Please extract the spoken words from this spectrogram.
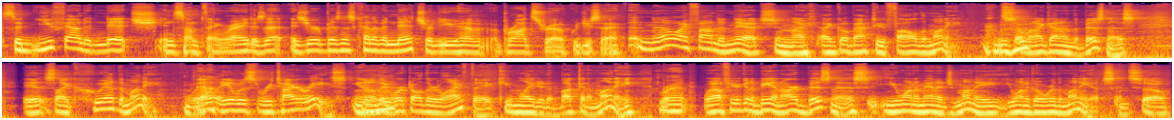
So you found a niche in something, right? Is that is your business kind of a niche, or do you have a broad stroke? Would you say? No, I found a niche, and I, I go back to follow the money. Mm-hmm. so when I got in the business, it's like who had the money? Well, yeah. it was retirees. You know, mm-hmm. they worked all their life, they accumulated a bucket of money. Right. Well, if you're going to be in our business, you want to manage money, you want to go where the money is. And so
